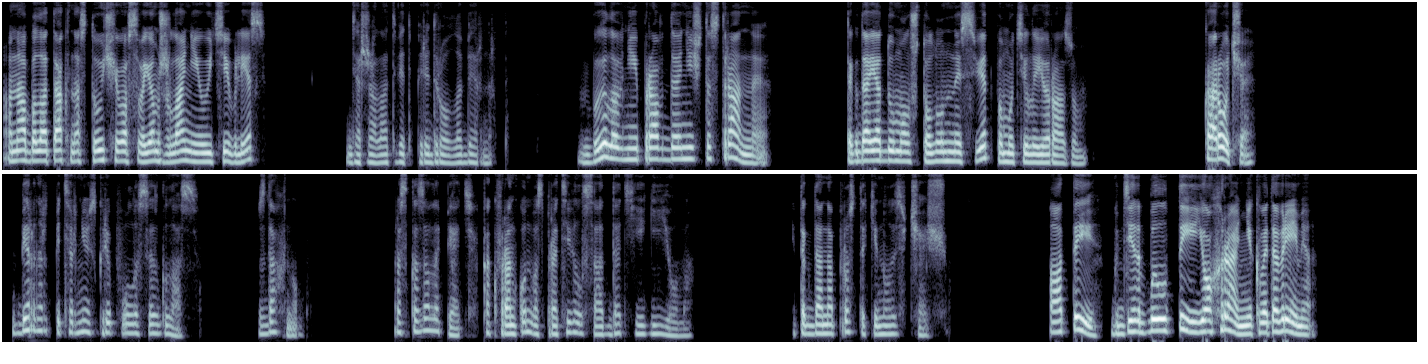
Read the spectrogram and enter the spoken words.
Она была так настойчива в своем желании уйти в лес, держала ответ перед Ролла Бернард. Было в ней, правда, нечто странное. Тогда я думал, что лунный свет помутил ее разум. Короче. Бернард пятерней сгреб волосы с глаз. Вздохнул. Рассказал опять, как Франкон воспротивился отдать ей Гийома. И тогда она просто кинулась в чащу. «А ты? Где был ты, ее охранник, в это время?»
